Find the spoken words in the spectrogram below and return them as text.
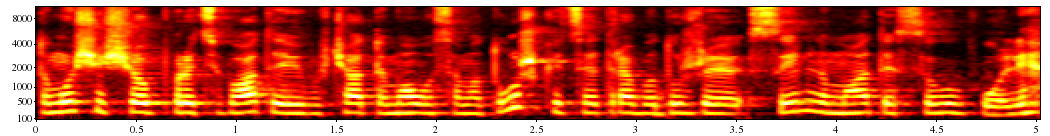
Тому що, щоб працювати і вивчати мову самотужки, це треба дуже сильно мати силу волі.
